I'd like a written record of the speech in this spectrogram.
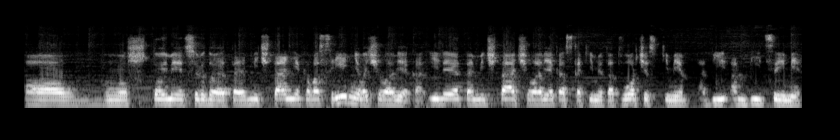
что имеется в виду? Это мечта некого среднего человека или это мечта человека с какими-то творческими амбициями?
